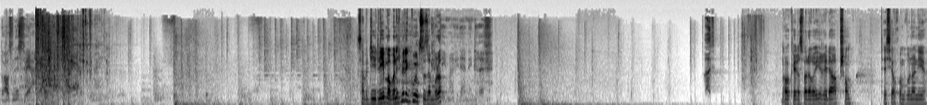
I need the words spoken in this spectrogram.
Da draußen ist wer. Das aber die leben aber nicht mit den Ghoulen zusammen, oder? Okay, das war der Räderabschaum. Der ist ja auch irgendwo in der Nähe.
